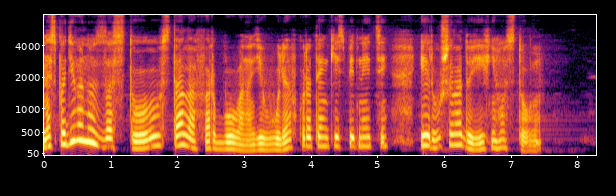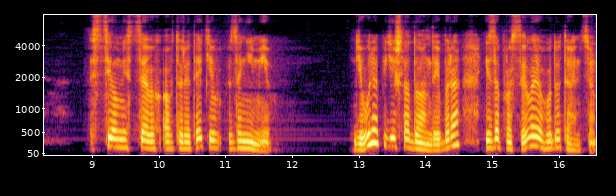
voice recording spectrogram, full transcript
Несподівано з-за столу стала фарбована дівуля в коротенькій спідниці і рушила до їхнього столу. Стіл місцевих авторитетів занімів. Дівуля підійшла до Андибера і запросила його до танцю.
